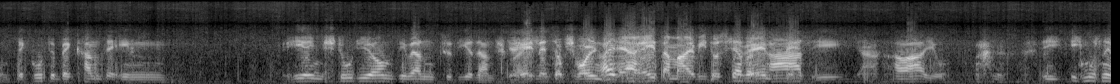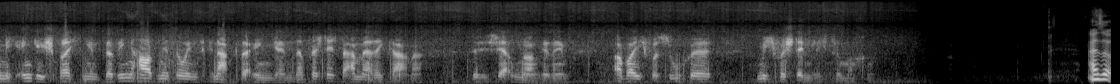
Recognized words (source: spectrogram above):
und gute Bekannte in, hier im Studio und die werden zu dir dann sprechen. Hey, let's schwollen. Herr, red einmal, wie du es gewöhnt bist. Ja, how are you? Ich, ich, muss nämlich Englisch sprechen und der Ding haut mir so ins Knack, der Engländer. Verstehst du, Amerikaner? Das ist sehr unangenehm aber ich versuche, mich verständlich zu machen. Also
